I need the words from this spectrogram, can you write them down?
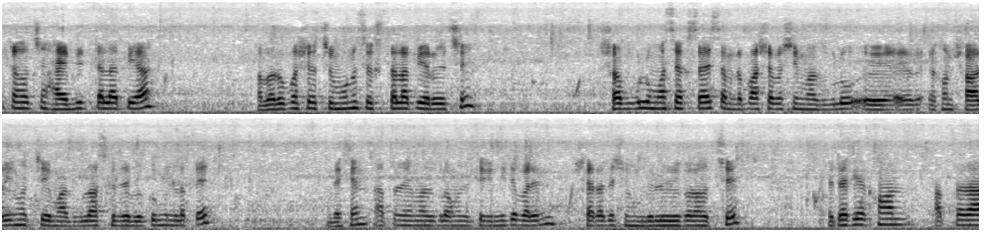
এটা হচ্ছে হাইব্রিড তেলাপিয়া। আবার ওপাশে হচ্ছে মনুসেক্স তেলাপিয়া রয়েছে। সবগুলো মাছ এক সাইজ আমরা পাশাপাশি মাছগুলো এখন শাওয়ারিং হচ্ছে, এই মাছগুলো আজকে যাবে কুমিল্লাতে। দেখেন, আপনারা এই মাছগুলো আমাদের থেকে নিতে পারেন। সারা দেশে হোম ডেলিভারি করা হচ্ছে। এটাকে এখন আপনারা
